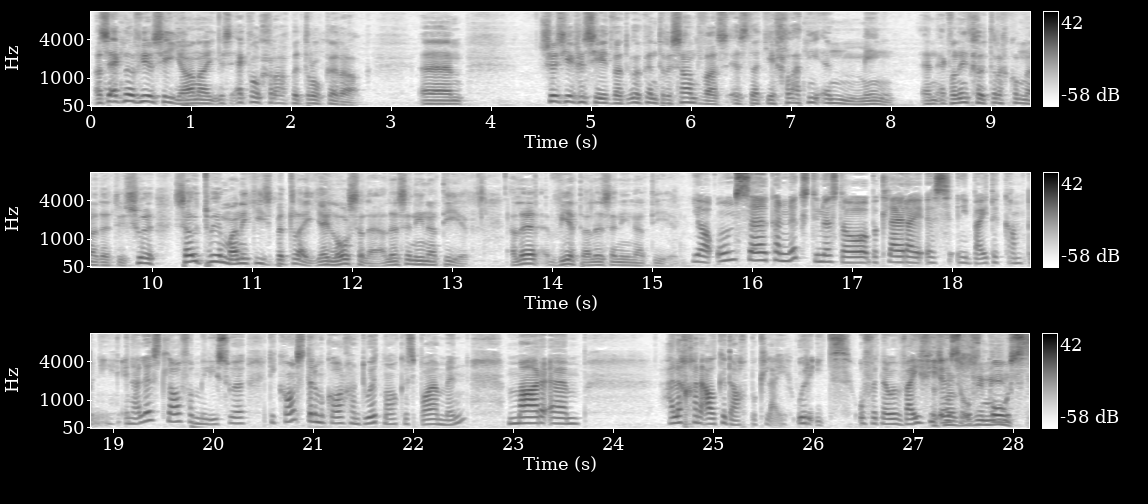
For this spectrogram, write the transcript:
As ek nou vir jou sê Jana, is ek wil graag betrokke raak. Ehm um, soos jy gesê het wat ook interessant was is dat jy glad nie inmeng en ek wil net gou terugkom na dit toe. So sou twee mannetjies beklei, jy los hulle, hulle is in die natuur. Hulle weet hulle is in die natuur. Ja, ons uh, kan niks doen as daar bekleierery is in die buitekamp nie. En hulle is klaar familie, so die kans dat hulle mekaar gaan doodmaak is baie min. Maar ehm um, hulle gaan elke dag beklei oor iets, of dit nou 'n wyfie is, is of kos.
